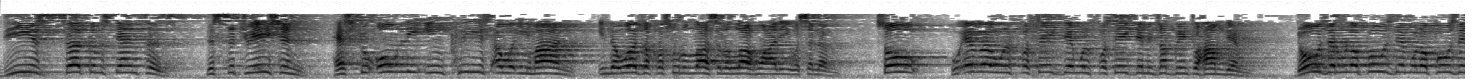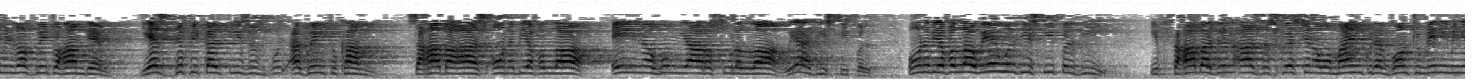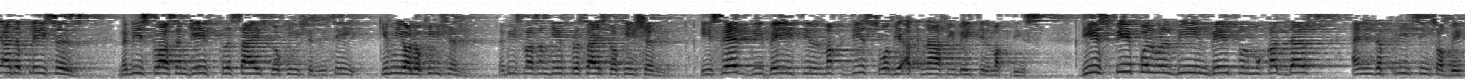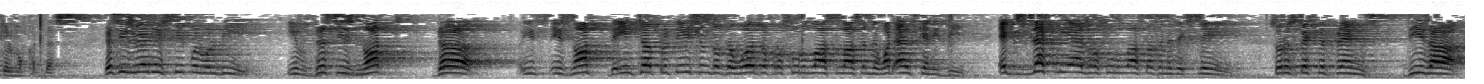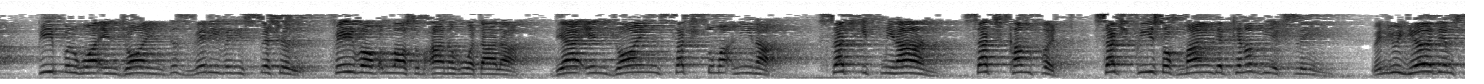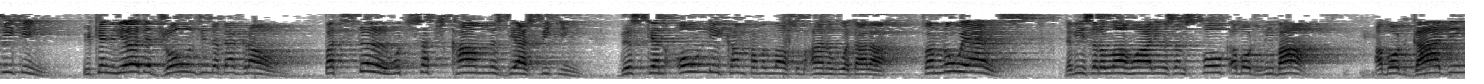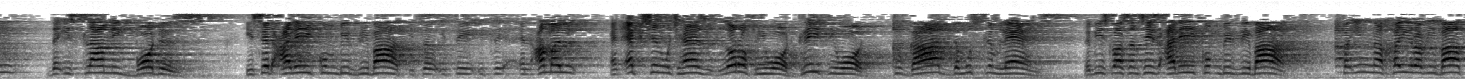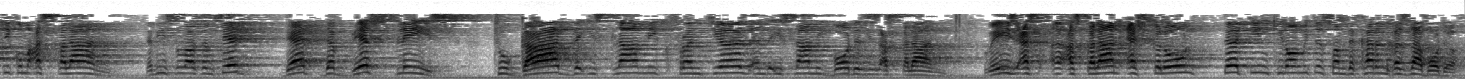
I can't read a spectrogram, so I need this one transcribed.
These circumstances, this situation has to only increase our iman in the words of Rasulullah sallallahu alaihi wasallam. So, whoever will forsake them will forsake them, it's not going to harm them. Those that will oppose them will oppose them, it's not going to harm them. Yes, difficulties are going to come. Sahaba asked, O Nabi of Allah, Aina hum ya Rasulullah? Where are these people? O Nabi of Allah, where will these people be? If Sahaba didn't ask this question, our mind could have gone to many, many other places. Nabi Sallallahu gave precise location. We say, give me your location. Nabi Sallallahu gave precise location. He said, bi Baytil Maqdis wa bi aknafi Baytil Maqdis. These people will be in Baytul Muqaddas and in the precincts of Baytul Muqaddas. This is where these people will be. If this is not the is, is not the interpretations of the words of Rasulullah sallallahu then what else can it be? Exactly as Rasulullah sallallahu alaihi is explaining. So respected friends, these are people who are enjoying this very, very special favor of Allah subhanahu wa ta'ala. They are enjoying such tuma'nina, such itminan, such comfort, such peace of mind that cannot be explained. When you hear them speaking, you can hear the drones in the background. But still, with such calmness they are speaking. This can only come from Allah subhanahu wa ta'ala. From nowhere else. Nabi sallallahu alayhi wa spoke about ribat. About guarding the Islamic borders. He said, alaykum bir ribat. It's, a, it's, a, it's a, an amal, an action which has a lot of reward, great reward. To guard the Muslim lands. Nabi sallallahu says, alaykum bir ribat. فَإِنَّ خَيْرَ رِبَاطِكُمْ عَسْقَلَانِ Nabi Sallallahu Alaihi Wasallam said that the best place to guard the Islamic frontiers and the Islamic borders is Asqalan. Where is As Asqalan, Ashkelon? 13 kilometers from the current Gaza border.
